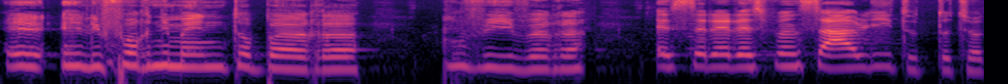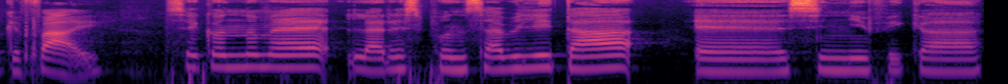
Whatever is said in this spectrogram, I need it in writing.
e, e rifornimento per vivere. Essere responsabili di tutto ciò che fai. Secondo me la responsabilità eh, significa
